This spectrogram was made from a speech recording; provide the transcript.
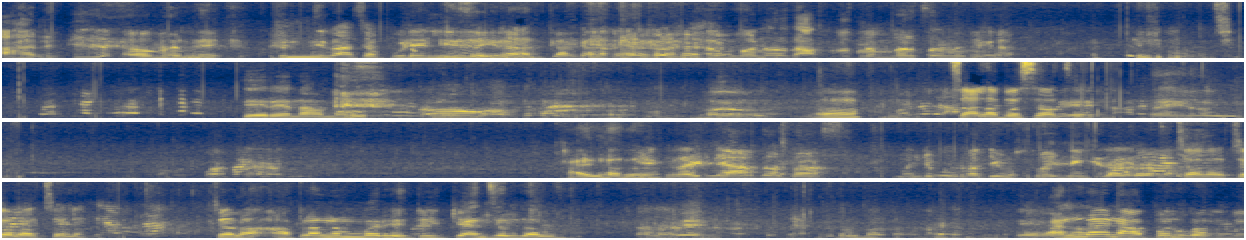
अरे म्हणे तुम्ही माझ्या पुढे लिहिणार का म्हणून आपला नंबर म्हणजे का तेरे नाम. हा? चला बसा काय झालं? तास. म्हणजे पूर्ण दिवस पहिले नाही. गेला. चला चला चला. चला आपला नंबर आहे ती कॅन्सल झालं. आणलाय ना आपण पण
